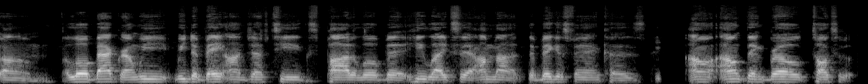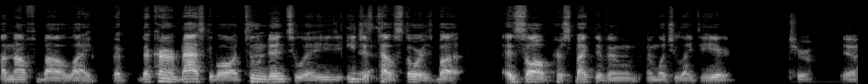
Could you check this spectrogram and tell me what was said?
um a little background. We we debate on Jeff Teague's pod a little bit. He likes it. I'm not the biggest fan because I don't I don't think bro talks enough about like the, the current basketball tuned into it. He he just yeah. tells stories, but it's all perspective and, and what you like to hear. True. Yeah.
